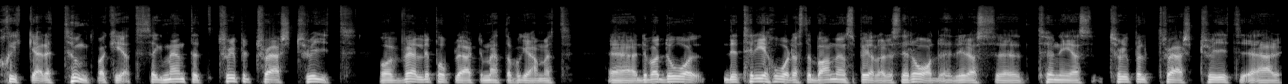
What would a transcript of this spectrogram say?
skickar ett tungt paket. Segmentet Triple Trash Treat var väldigt populärt i metalprogrammet. Eh, det var då de tre hårdaste banden spelades i rad. Deras eh, turnés Triple Trash Treat är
